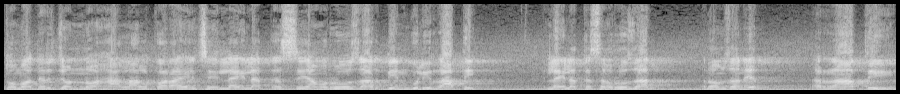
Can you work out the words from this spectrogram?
তোমাদের জন্য হালাল করা হয়েছে লাইলাতে রোজার দিনগুলি রাতে। লাইলাতে রোজার রমজানের রাতে।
